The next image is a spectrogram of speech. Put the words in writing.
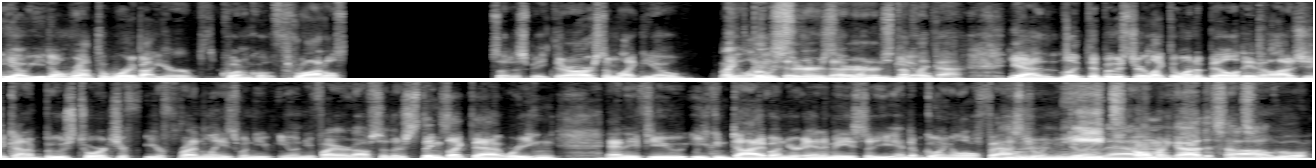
you know you don't have to worry about your quote unquote throttle so to speak there are some like you know like, like I said, there's boosters that or one, you stuff know, like that. Yeah, like the booster, like the one ability that allows you to kind of boost towards your your friendlies when you, you know, when you fire it off. So there's things like that where you can, and if you you can dive on your enemies, so you end up going a little faster oh, when you're neat. doing that. Oh my god, this sounds so Um, cool.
